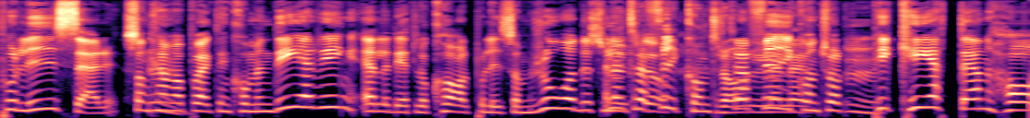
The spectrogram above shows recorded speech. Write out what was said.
poliser som kan vara på väg till en kommendering eller det är ett lokalpolisområde som Eller trafikkontroll. Trafikkontroll. Eller, mm. Piketen har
